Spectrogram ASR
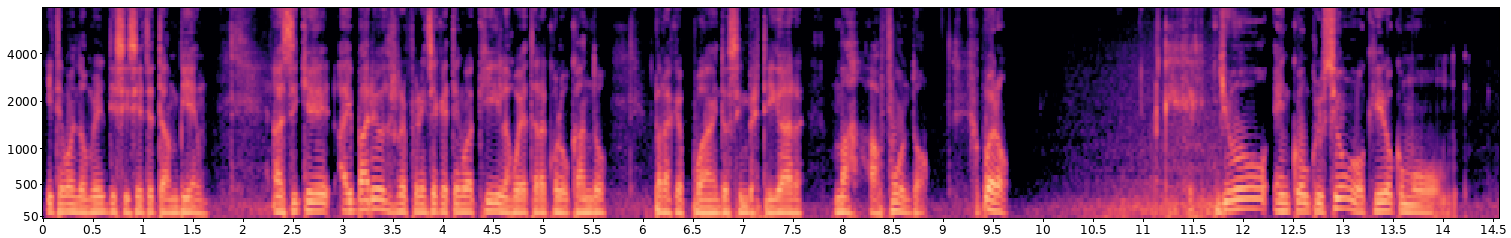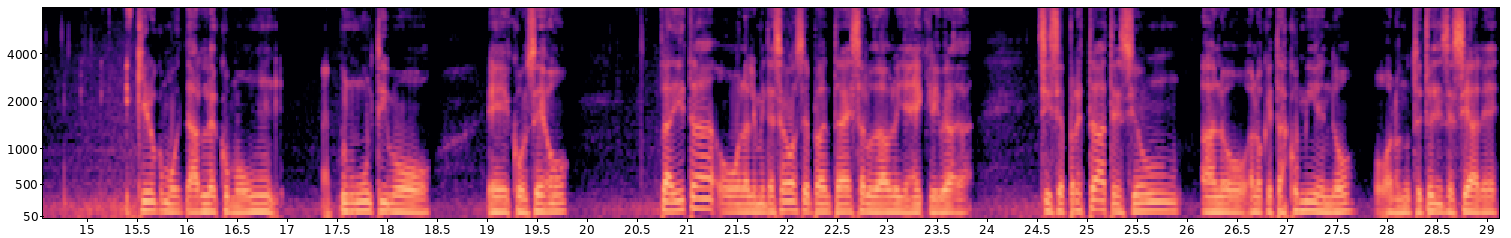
y tengo el 2017 también. Así que hay varias referencias que tengo aquí y las voy a estar colocando para que puedan entonces investigar más a fondo. Bueno, yo en conclusión o quiero como quiero como darle como un, último eh, consejo. La dieta o la alimentación de planta es saludable y es equilibrada. Si se presta atención a lo, a lo que estás comiendo o a los nutrientes esenciales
